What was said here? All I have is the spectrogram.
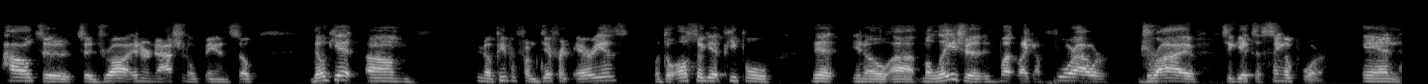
how to to draw international fans. So they'll get um, you know people from different areas, but they'll also get people that you know uh, Malaysia is but like a four hour drive to get to Singapore, and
